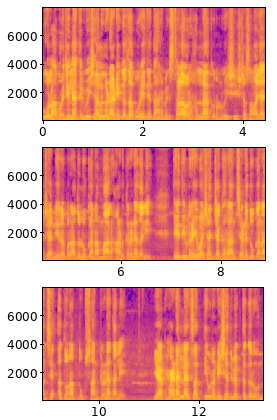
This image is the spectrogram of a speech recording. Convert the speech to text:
कोल्हापूर जिल्ह्यातील विशालगड आणि गजापूर येथे धार्मिक स्थळावर हल्ला करून विशिष्ट समाजाच्या निरपराध लोकांना मारहाण करण्यात आली. तेथील रहिवाशांच्या घरांचे आणि दुकानांचे अतोनात नुकसान करण्यात आले. या भ्याड हल्ल्याचा तीव्र निषेध व्यक्त करून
